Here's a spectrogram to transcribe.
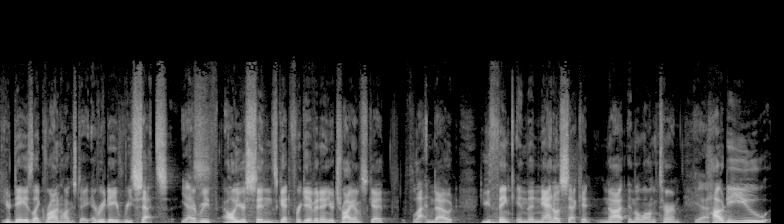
your day is like Groundhog's Day. Every day resets. Yes. Every all your sins get forgiven and your triumphs get flattened out. You think in the nanosecond, not in the long term. Yeah. How do you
